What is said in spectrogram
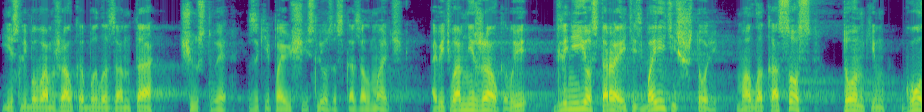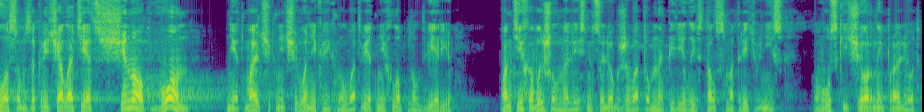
«Если бы вам жалко было зонта, чувствуя закипающие слезы, сказал мальчик. А ведь вам не жалко, вы для нее стараетесь, боитесь, что ли? Молокосос! Тонким голосом закричал отец. Щенок, вон! Нет, мальчик ничего не крикнул в ответ, не хлопнул дверью. Он тихо вышел на лестницу, лег животом на перила и стал смотреть вниз, в узкий черный пролет.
